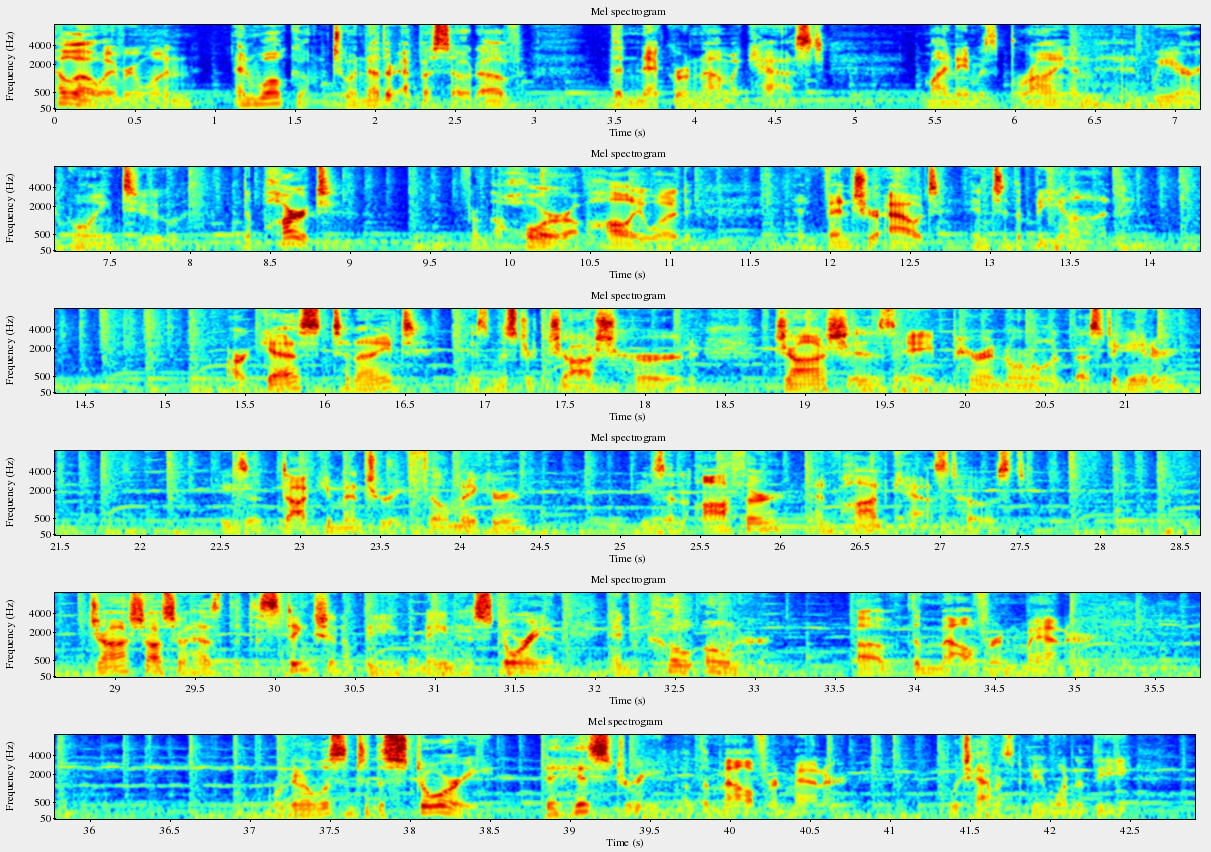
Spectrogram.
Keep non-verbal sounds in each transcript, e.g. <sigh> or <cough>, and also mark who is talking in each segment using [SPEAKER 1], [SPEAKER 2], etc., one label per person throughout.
[SPEAKER 1] Hello, everyone, and welcome to another episode of the Necronomicast. My name is Brian, and we are going to depart from the horror of Hollywood and venture out into the beyond. Our guest tonight is Mr. Josh Heard. Josh is a paranormal investigator, he's a documentary filmmaker, he's an author and podcast host. Josh also has the distinction of being the main historian and co owner of the Malvern Manor. We're going to listen to the story, the history of the Malvern Manor, which happens to be one of the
